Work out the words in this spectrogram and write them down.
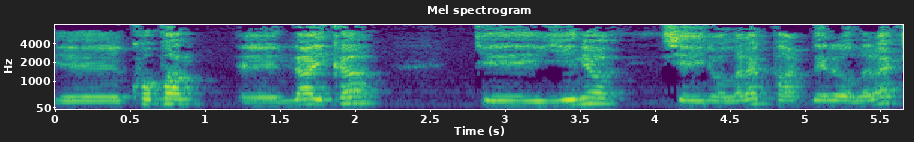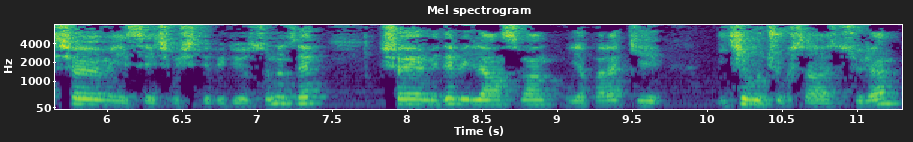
e, kopan e, Leica e, yeni şeyli olarak partneri olarak Xiaomi'yi seçmişti biliyorsunuz ve Xiaomi'de bir lansman yaparak ki iki buçuk saat süren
